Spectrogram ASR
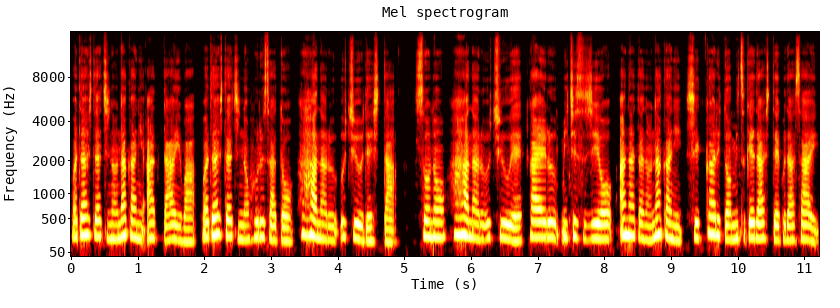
私たちの中にあった愛は私たちのふるさと母なる宇宙でした。その母なる宇宙へ帰る道筋をあなたの中にしっかりと見つけ出してください。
